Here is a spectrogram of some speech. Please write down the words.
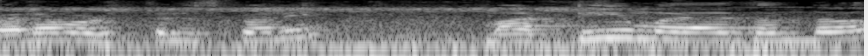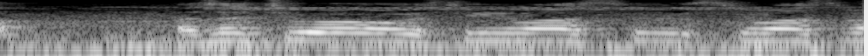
వెరబడి తెలుసుకొని మా టీం ఏదైతుందో ఎస్హెచ్ఓ శ్రీనివాస్ శ్రీనివాసరావు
